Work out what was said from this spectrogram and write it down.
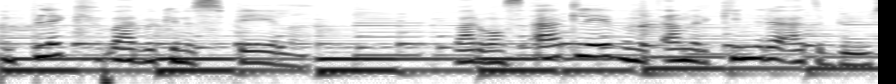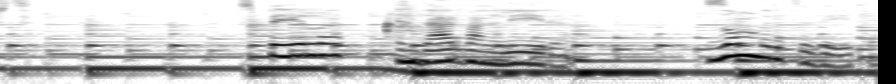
Een plek waar we kunnen spelen. Waar we ons uitleven met andere kinderen uit de buurt. Spelen en daarvan leren, zonder het te weten.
